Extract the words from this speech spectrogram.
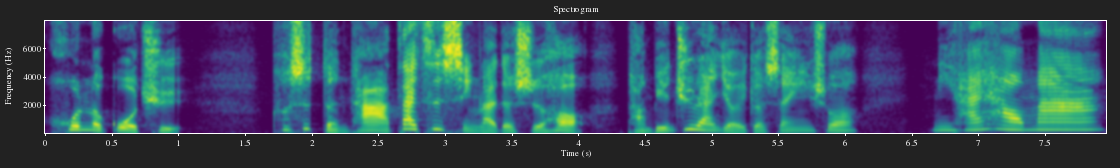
昏了过去。可是等他再次醒来的时候，旁边居然有一个声音说：“你还好吗？”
